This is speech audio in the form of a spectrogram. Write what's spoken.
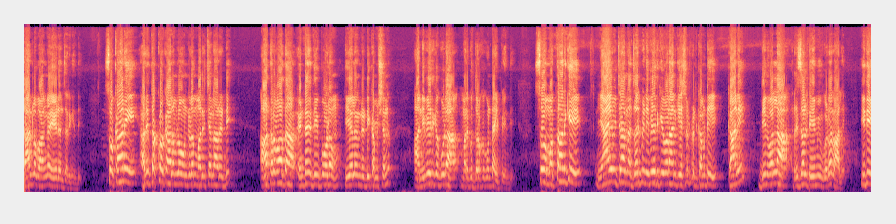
దాంట్లో భాగంగా వేయడం జరిగింది. సో కానీ అతి తక్కువ కాలంలో ఉండడం మర్రి చెన్నారెడ్డి ఆ తర్వాత వెంటనే దిగిపోవడం టిఎల్ఎన్ రెడ్డి కమిషన్ ఆ నివేదిక కూడా మనకు దొరకకుండా అయిపోయింది. సో మొత్తానికి న్యాయ విచారణ జరిపి నివేదిక ఇవ్వడానికి వేసినటువంటి కమిటీ కానీ దీనివల్ల రిజల్ట్ ఏమీ కూడా రాలే. ఇది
